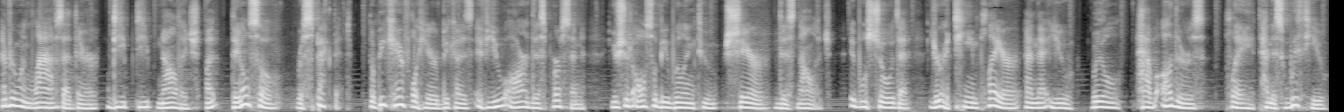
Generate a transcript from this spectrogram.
Everyone laughs at their deep, deep knowledge, but they also respect it. So be careful here because if you are this person, you should also be willing to share this knowledge. It will show that you're a team player and that you will have others play tennis with you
